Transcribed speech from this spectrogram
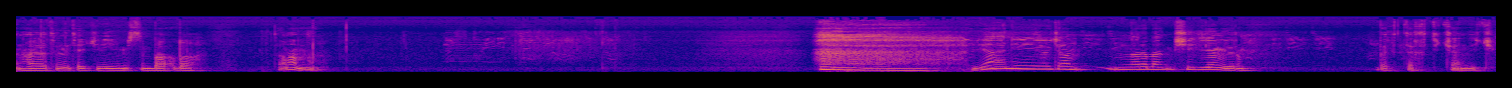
Sen hayatının tekini yemişsin. Bak bak. Tamam mı? Yani hocam bunlara ben bir şey diyemiyorum. Bıktık, tükendik.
